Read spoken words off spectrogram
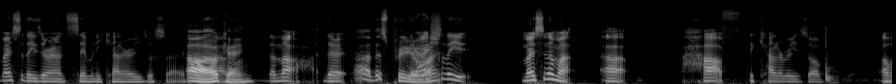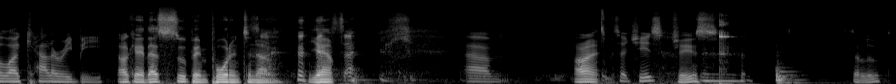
most of these are around seventy calories or so. Oh, Um, okay. they're not. They're oh, that's pretty they're actually most of them are uh, half the calories of of a low calorie beer. Okay, that's super important to know. So- Yeah. so, um. All right. So cheers. Cheers. Salute.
